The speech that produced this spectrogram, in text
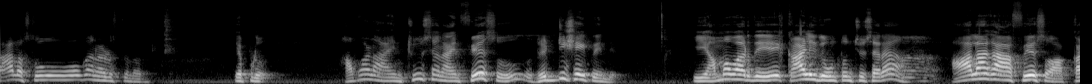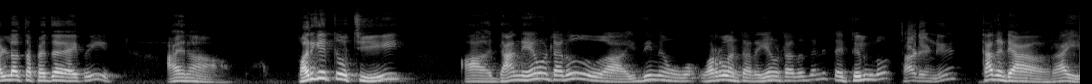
చాలా స్లోగా నడుస్తున్నారు. ఎప్పుడు? అవాళ ఆయన చూశాను ఆయన ఫేసు రెడ్డిష్ అయిపోయింది. ఈ అమ్మవారిది కాళీది ఉంటుంది చూసారా? అలాగా ఆ ఫేసు ఆ కళ్ళంతా పెద్ద అయిపోయి ఆయన పరిగెత్తి వచ్చి దాన్ని ఏమంటారు? ఆ దీన్ని వరలు అంటారు. ఏమంటారు? దాన్ని తెలుగులో తాడండి? కాదండి ఆ రాయి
